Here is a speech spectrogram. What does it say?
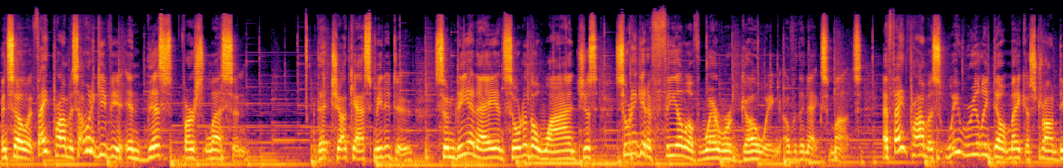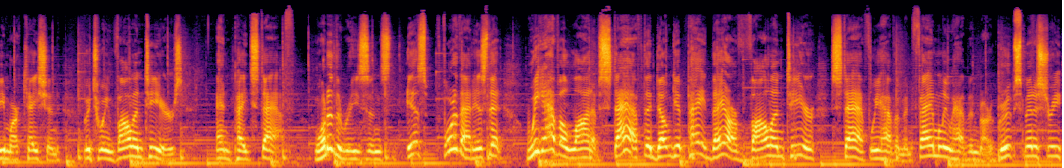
And so at Faith Promise, I want to give you in this first lesson that Chuck asked me to do, some DNA and sort of the and just sort of get a feel of where we're going over the next months. At Faith Promise, we really don't make a strong demarcation between volunteers and paid staff. One of the reasons is for that is that we have a lot of staff that don't get paid. They are volunteer staff. We have them in family, we have them in our groups ministry,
